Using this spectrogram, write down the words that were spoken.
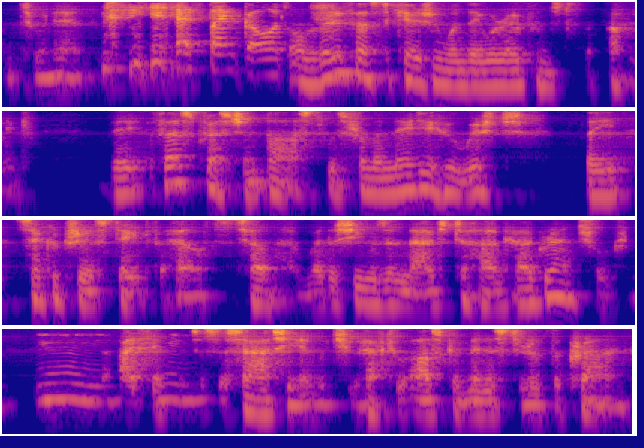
come to an end, yes, thank God. on the very first occasion when they were opened to the public, the first question asked was from a lady who wished the Secretary of State for Health to tell her whether she was allowed to hug her grandchildren. I think that a society in which you have to ask a minister of the Crown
